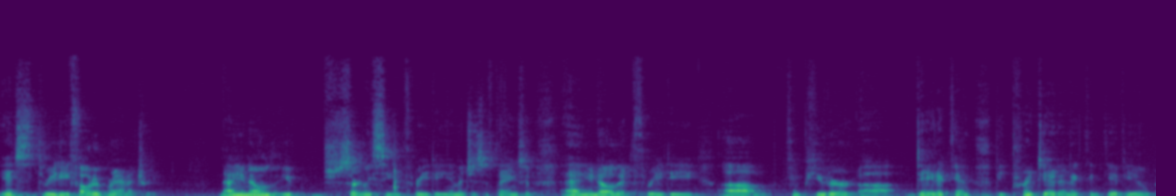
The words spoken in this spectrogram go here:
It's 3D photogrammetry. Now you know you've certainly seen 3D images of things, and you know that 3D um, computer uh, data can be printed, and it can give you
